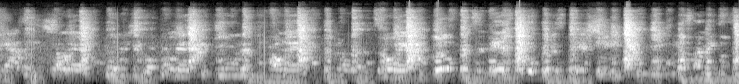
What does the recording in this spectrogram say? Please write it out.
เป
